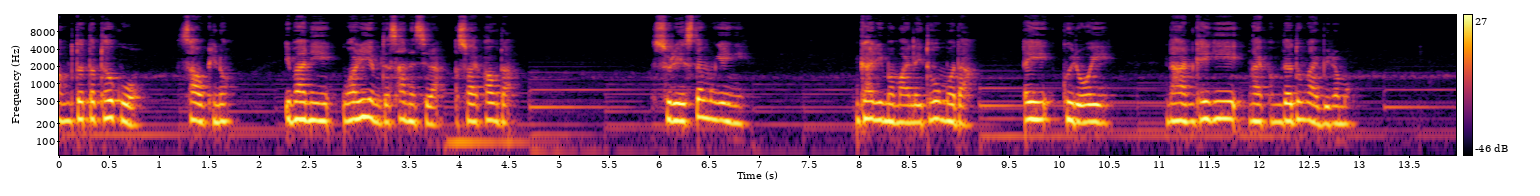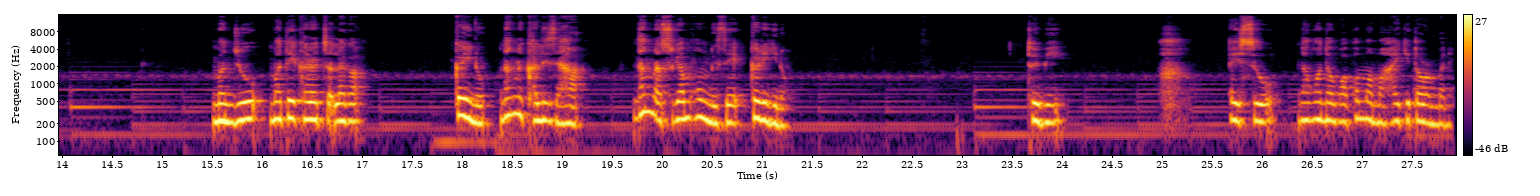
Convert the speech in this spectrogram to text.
ꯑꯃꯨꯛꯇ ꯇꯞꯊꯈꯣ ꯁꯥꯎꯈꯤꯅꯣ ꯏꯕꯥꯅꯤ ꯋꯥꯔꯤ ꯑꯝꯇ ꯁꯥꯟꯅꯁꯤꯔꯥ ꯑꯁ꯭ꯋꯥꯏ ꯐꯥꯎꯗ ꯁꯨꯔꯦꯁꯇ ꯑꯃꯨꯛ ꯌꯦꯡꯉꯤ ꯒꯥꯔꯤ ꯃꯃꯥꯏ ꯂꯩꯊꯣꯛꯑꯝꯃꯣꯗ ꯑꯩ ꯀꯨꯏꯔꯛꯑꯣꯏ ꯅꯍꯥꯟꯈꯩꯒꯤ ꯉꯥꯏꯐꯝꯗ ꯑꯗꯨꯝ ꯉꯥꯏꯕꯤꯔꯝꯃꯣ ꯃꯟꯖꯨ ꯃꯇꯦꯛ ꯈꯔ ꯆꯠꯂꯒ ꯀꯩꯅꯣ ꯅꯪꯅ ꯈꯜꯂꯤꯁꯦ ꯍꯥ ꯅꯪꯅ ꯑꯁꯨꯛ ꯌꯥꯝ ꯍꯣꯡꯂꯤꯁꯦ ꯀꯔꯤꯒꯤꯅꯣ ꯊꯣꯏꯕꯤ ꯑꯩꯁꯨ ꯅꯪꯉꯣꯟꯗ ꯋꯥꯐꯝ ꯑꯃ ꯍꯥꯏꯒꯦ ꯇꯧꯔꯝꯕꯅꯦ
